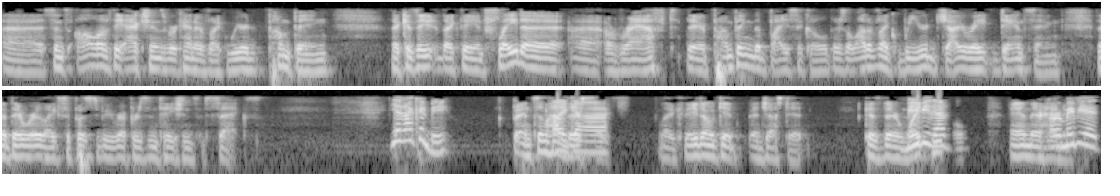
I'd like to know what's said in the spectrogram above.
uh, since all of the actions were kind of like weird pumping, because they like they inflate a a, a raft, they're pumping the bicycle. There's a lot of like weird gyrate dancing that they were like supposed to be representations of sex, Yeah, that could be. but and somehow Like, they're uh, safe. like they don't get adjusted because they're Maybe white that- people and they're Or maybe it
